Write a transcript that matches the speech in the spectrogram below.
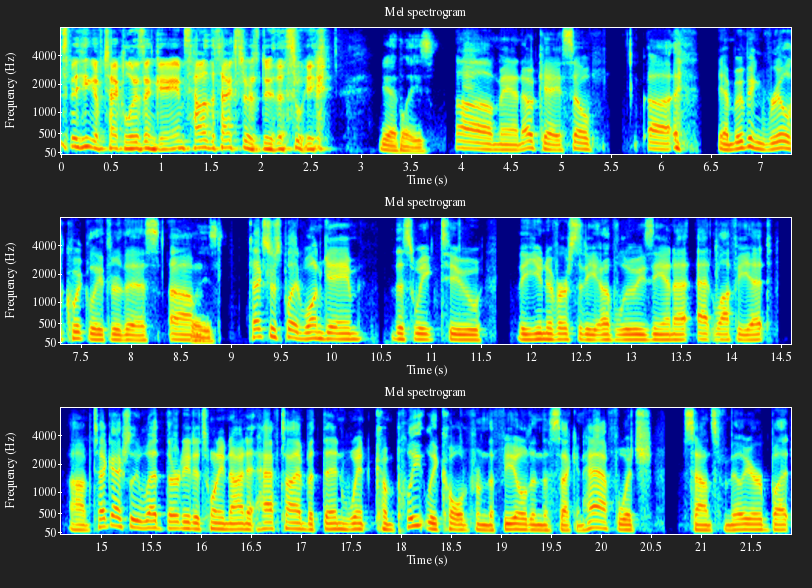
Speaking of Tech losing games, how did the Techsters do this week? Yeah, please. Oh, man. Okay. So, uh, yeah, moving real quickly through this. Um, Please. Played one game this week to the University of Louisiana at Lafayette. Um, Tech actually led 30 to 29 at halftime, but then went completely cold from the field in the second half, which sounds familiar, but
